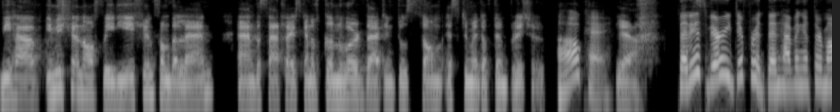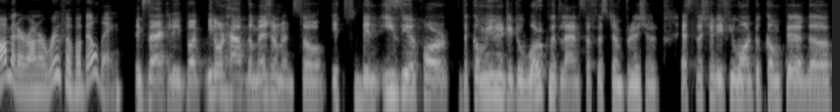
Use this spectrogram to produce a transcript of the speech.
we have emission of radiation from the land and the satellites kind of convert that into some estimate of temperature. Okay. Yeah that is very different than having a thermometer on a roof of a building. Exactly, but we don't have the measurements. So it's been easier for the community to work with land surface temperature, especially if you want to compare the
